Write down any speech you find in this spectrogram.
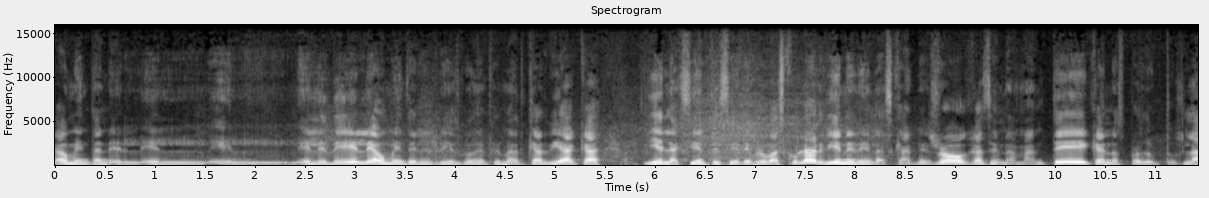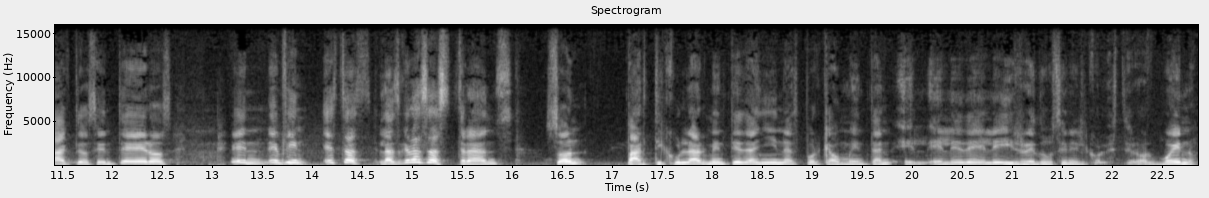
aumentan el- el LDL, aumentan el riesgo de enfermedad cardíaca y el accidente cerebrovascular. Vienen en las carnes rojas, en la manteca, en los productos lácteos enteros. En, en fin, estas, las grasas trans son particularmente dañinas porque aumentan el LDL y reducen el colesterol bueno.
